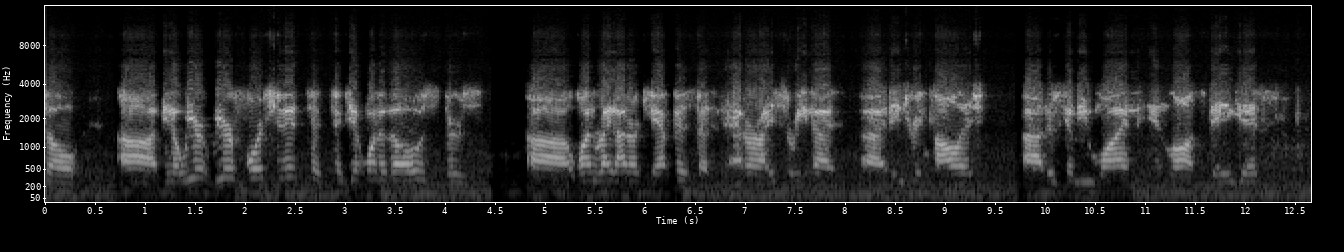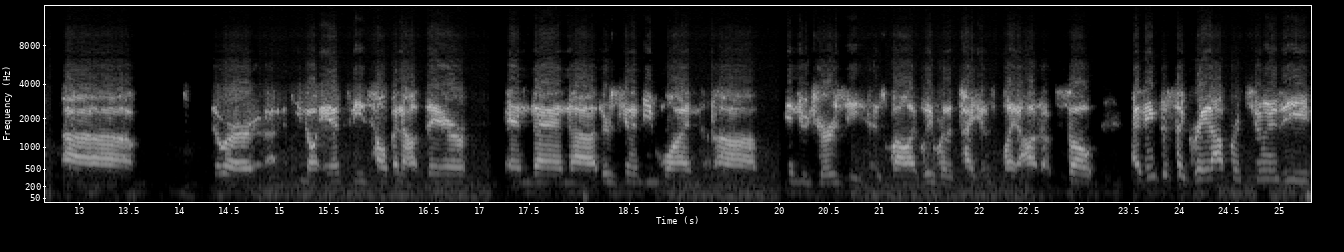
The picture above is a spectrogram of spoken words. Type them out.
So uh, you know we are we are fortunate to, to get one of those. There's uh, one right on our campus at, at our ice arena uh, at Adrian College. Uh, there's going to be one in Las Vegas. Uh, there were, uh, you know, Anthony's helping out there, and then uh, there's going to be one uh, in New Jersey as well. I believe where the Titans play out of. So I think this is a great opportunity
